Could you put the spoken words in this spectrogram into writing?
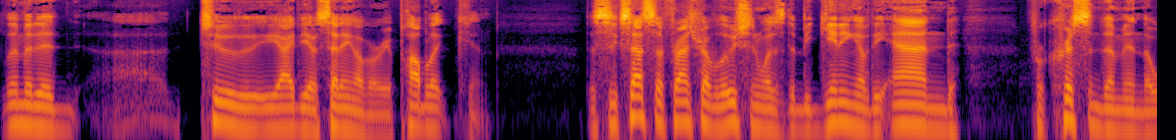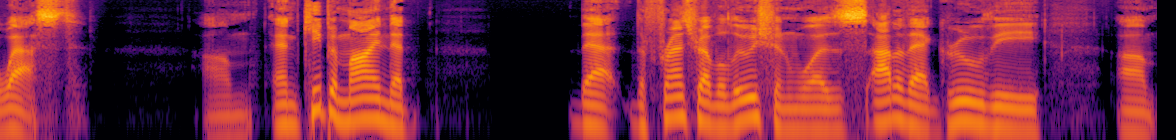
limited to the idea of setting up a republic. The success of the French Revolution was the beginning of the end for Christendom in the West. Um, and keep in mind that that the French Revolution was out of that grew the um,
